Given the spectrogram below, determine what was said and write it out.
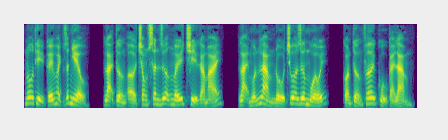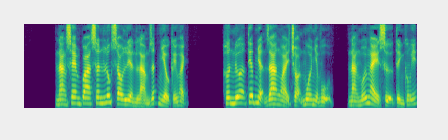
Nô thị kế hoạch rất nhiều, lại tưởng ở trong sân dưỡng mấy chỉ gà mái, lại muốn làm đồ chua dưa muối, còn tưởng phơi củ cải làm. Nàng xem qua sân lúc sau liền làm rất nhiều kế hoạch. Hơn nữa tiếp nhận ra ngoài chọn mua nhiệm vụ, nàng mỗi ngày sự tình không ít.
